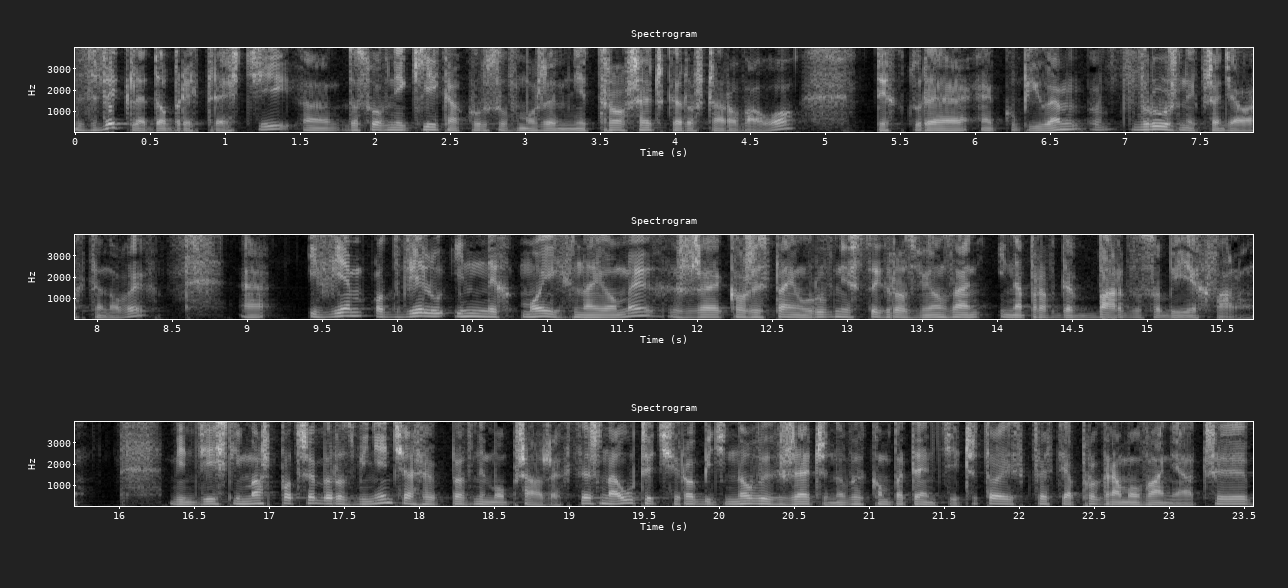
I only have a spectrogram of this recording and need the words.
zwykle dobrych treści. E, dosłownie kilka kursów może mnie troszeczkę rozczarowało, tych, które e, kupiłem w różnych przedziałach cenowych. I wiem od wielu innych moich znajomych, że korzystają również z tych rozwiązań i naprawdę bardzo sobie je chwalą. Więc jeśli masz potrzebę rozwinięcia się w pewnym obszarze, chcesz nauczyć się robić nowych rzeczy, nowych kompetencji, czy to jest kwestia programowania, czy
